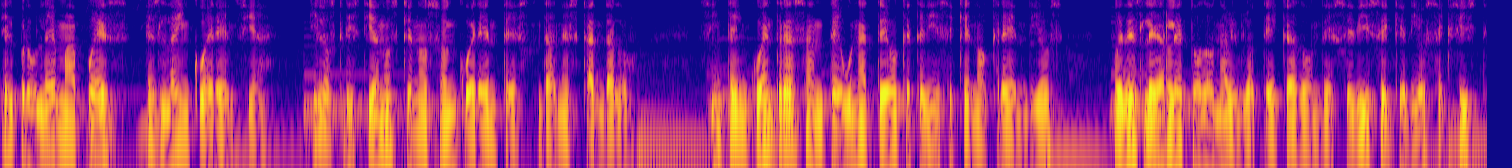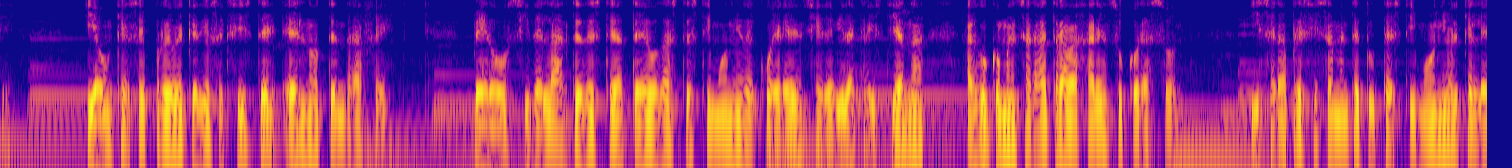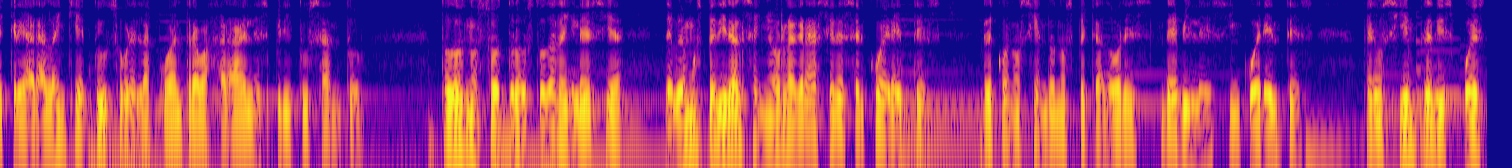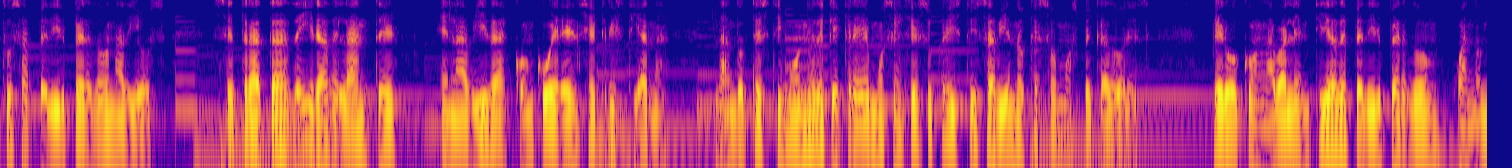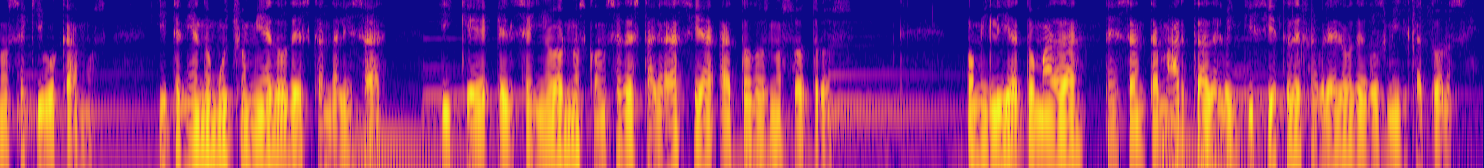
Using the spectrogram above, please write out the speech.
El problema, pues, es la incoherencia, y los cristianos que no son coherentes dan escándalo. Si te encuentras ante un ateo que te dice que no cree en Dios, puedes leerle toda una biblioteca donde se dice que Dios existe, y aunque se pruebe que Dios existe, él no tendrá fe. Pero si delante de este ateo das testimonio de coherencia y de vida cristiana, algo comenzará a trabajar en su corazón y será precisamente tu testimonio el que le creará la inquietud sobre la cual trabajará el Espíritu Santo. Todos nosotros, toda la Iglesia, debemos pedir al Señor la gracia de ser coherentes, reconociéndonos pecadores, débiles, incoherentes, pero siempre dispuestos a pedir perdón a Dios. Se trata de ir adelante en la vida con coherencia cristiana, dando testimonio de que creemos en Jesucristo y sabiendo que somos pecadores pero con la valentía de pedir perdón cuando nos equivocamos, y teniendo mucho miedo de escandalizar, y que el Señor nos conceda esta gracia a todos nosotros. Homilía tomada de Santa Marta del 27 de febrero de 2014.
